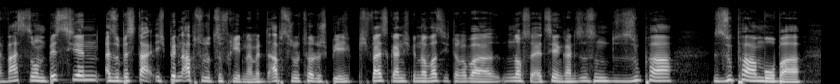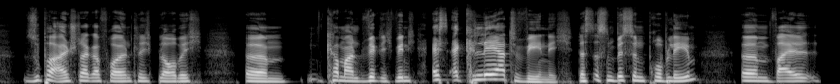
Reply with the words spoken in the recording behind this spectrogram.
was so ein bisschen, also bis da, ich bin absolut zufrieden damit, absolut tolles Spiel. Ich weiß gar nicht genau, was ich darüber noch so erzählen kann. Es ist ein super, super MOBA, super einsteigerfreundlich, glaube ich. Ähm, kann man wirklich wenig, es erklärt wenig. Das ist ein bisschen ein Problem, ähm, weil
